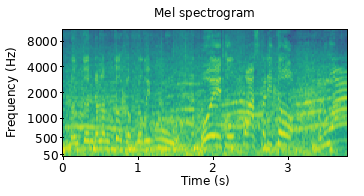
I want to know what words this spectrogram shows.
Penonton dalam tu 20 ribu. Oi tumpas kali tu Peluang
